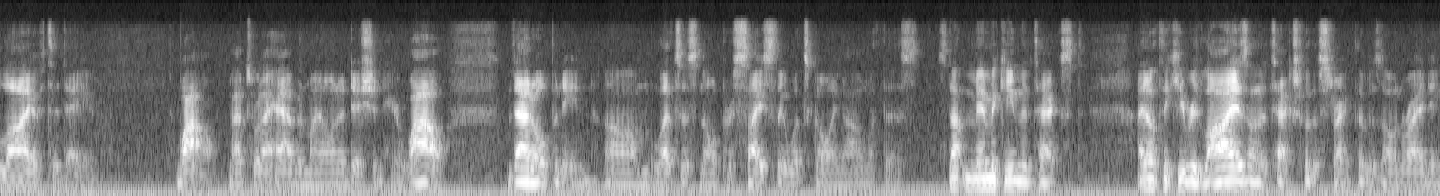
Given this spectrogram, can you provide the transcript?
alive today. Wow, that's what I have in my own edition here. Wow, that opening lets us know precisely what's going on with this. It's not mimicking the text. I don't think he relies on the text for the strength of his own writing,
